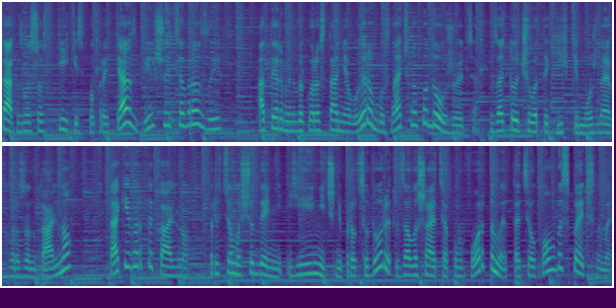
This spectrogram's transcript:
Так, зносостійкість покриття збільшується в рази, а термін використання виробу значно подовжується. Заточувати кігті можна як горизонтально, так і вертикально. При цьому щоденні гігієнічні процедури залишаються комфортними та цілком безпечними.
